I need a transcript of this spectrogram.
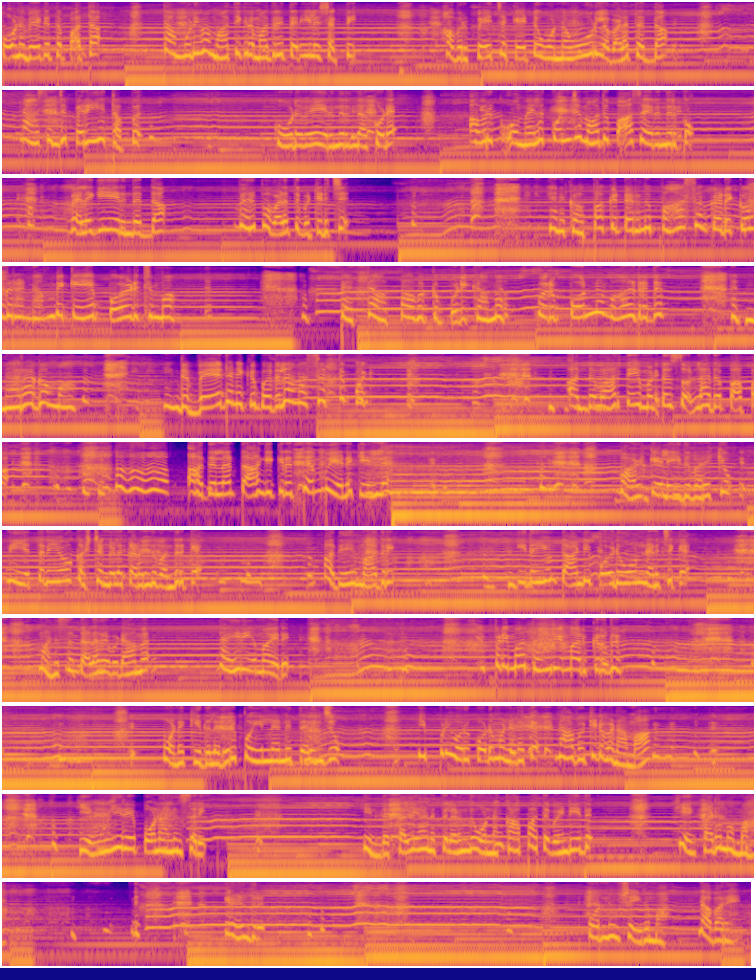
போன வேகத்தை பார்த்தா தான் முடிவை மாத்திக்கிற மாதிரி தெரியல சக்தி. அவர் பேச்ச கேட்டு உன்னை ஊர்ல வளர்த்தது தான் நான் செஞ்ச பெரிய தப்பு. கூடவே இருந்திருந்தா கூட அவருக்கு உன் மேல கொஞ்சமாவது பாசம் இருந்திருக்கும். விலகியே இருந்தது தான் வெறுப்பை வளர்த்து விட்டுடுச்சு. எனக்கு அப்பா கிட்ட இருந்து பாசம் கிடைக்குங்கிற நம்பிக்கையே போயிடுச்சுமா. பெத்த அப்பாவுக்கு பிடிக்காம ஒரு பொண்ணு வாழ்றது நரகம்மா. இந்த வேதனைக்கு பதிலா நான் செத்து போய் அந்த வார்த்தையை மட்டும் சொல்லாத பாப்பா. அதெல்லாம் தாங்கிக்கிற தெம்பு எனக்கு இல்ல. வாழ்க்கையில இது வரைக்கும் நீ எத்தனையோ கஷ்டங்களை கடந்து வந்திருக்க. அதே மாதிரி இதையும் தாண்டி போயிடுவோம்னு நினைச்சுக்க. மனசு தளர விடாம தைரியமா இரு. எப்படிமா தைரியமா இருக்கிறது? உனக்கு இதுல விருப்பம் இல்லைன்னு தெரிஞ்சும். இப்படி ஒரு கொடுமை நடக்க நான் விட்டுடுவேனாமா? என் உயிரே போனாலும் சரி. இந்த கல்யாணத்துல இருந்து உன்னை காப்பாத்த வேண்டியது என் கடமைமா எழுந்துரு. ஒரு நிமிஷம் இருமா. நான் வரேன்.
